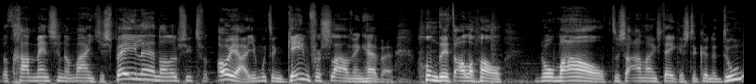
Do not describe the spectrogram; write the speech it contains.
Dat gaan mensen een maandje spelen. En dan heb je iets van: oh ja, je moet een gameverslaving hebben. Om dit allemaal normaal tussen aanhalingstekens te kunnen doen.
